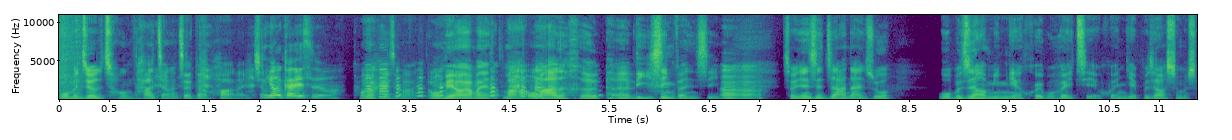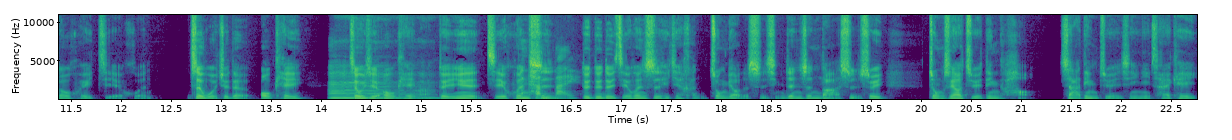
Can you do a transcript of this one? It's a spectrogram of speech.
我们就从他讲的这段话来讲。你要开始了吗？我要开始吗？我没有要骂骂，我妈的和呃理性分析。嗯嗯。首先是渣男说，我不知道明年会不会结婚，也不知道什么时候会结婚。这我觉得 OK，嗯，这我觉得 OK 嘛。对，因为结婚是，对对对，结婚是一件很重要的事情，人生大事，所以总是要决定好，下定决心，你才可以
